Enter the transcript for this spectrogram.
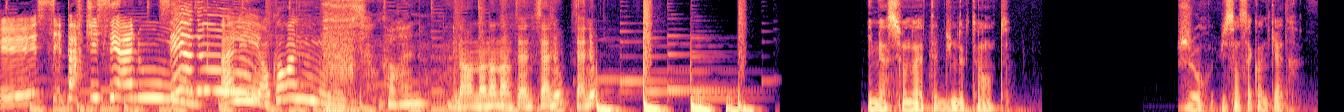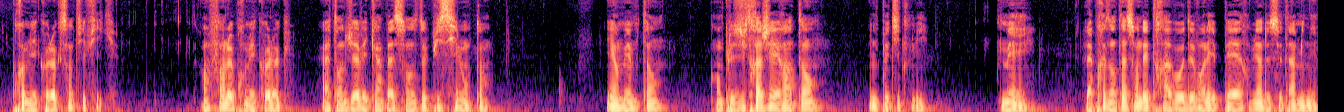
Et c'est parti, c'est à nous C'est à nous Allez, encore à nous C'est encore à nous. Non, non, non, non, c'est c'est à nous, c'est à nous. Immersion dans la tête d'une doctorante. Jour 854. Premier colloque scientifique. Enfin le premier colloque, attendu avec impatience depuis si longtemps. Et en même temps, en plus du trajet éreintant, une petite nuit. Mais la présentation des travaux devant les pairs vient de se terminer.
